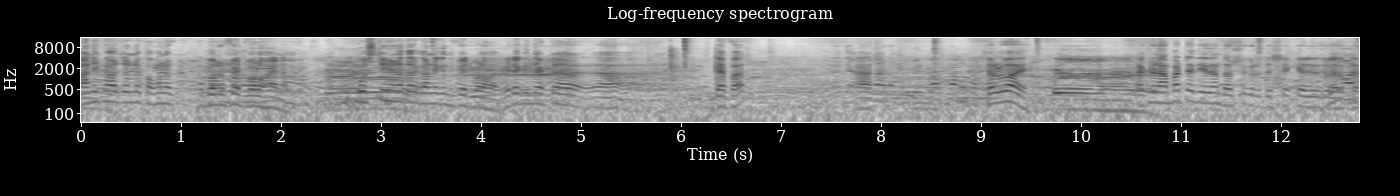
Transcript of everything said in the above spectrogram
পানি খাওয়ার জন্য কখনো গরুর পেট বড় হয় না। পুষ্টিহীনতার কারণে কিন্তু পেট বড় হয়। এটা কিন্তু একটা ব্যাপার। আর চল ভাই একটু নাম্বারটা দিয়ে দেন দর্শকের উদ্দেশ্যে কেউ যদি যোগাযোগ করে।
